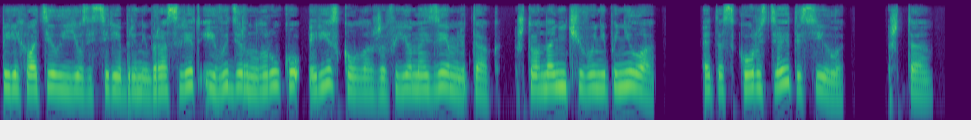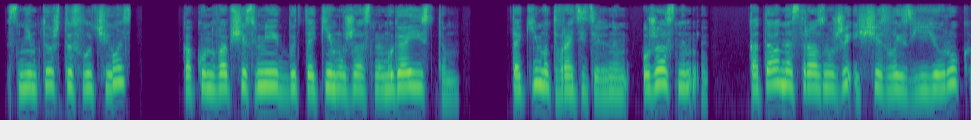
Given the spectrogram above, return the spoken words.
перехватил ее за серебряный браслет и выдернул руку, резко уложив ее на землю так, что она ничего не поняла. Это скорость, а это сила. Что? С ним то, что случилось? Как он вообще смеет быть таким ужасным эгоистом? Таким отвратительным, ужасным. Катана сразу же исчезла из ее рук,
